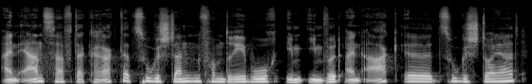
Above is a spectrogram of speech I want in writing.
ein ernsthafter Charakter zugestanden vom Drehbuch, ihm, ihm wird ein Arc äh, zugesteuert,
